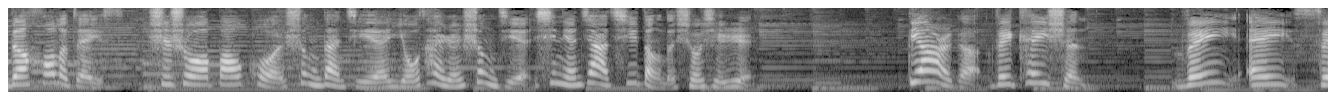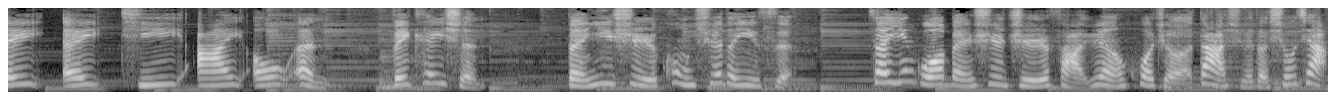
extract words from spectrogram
the holidays，是说包括圣诞节、犹太人圣节、新年假期等的休息日。第二个 vacation，v a c a t i o n，vacation，本意是空缺的意思，在英国本是指法院或者大学的休假，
